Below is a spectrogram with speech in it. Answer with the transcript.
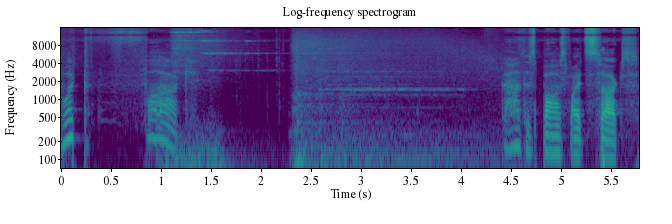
what the fuck? God, this boss fight sucks.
